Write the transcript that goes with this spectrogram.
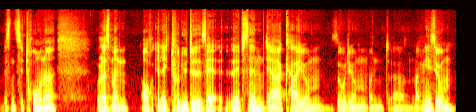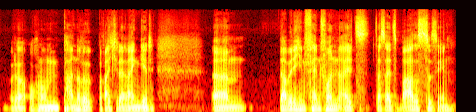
bisschen Zitrone oder dass man auch Elektrolyte se selbst nimmt, ja, Kalium, Sodium und äh, Magnesium oder auch noch ein paar andere Bereiche da reingeht. Ähm, da bin ich ein Fan von, als das als Basis zu sehen,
